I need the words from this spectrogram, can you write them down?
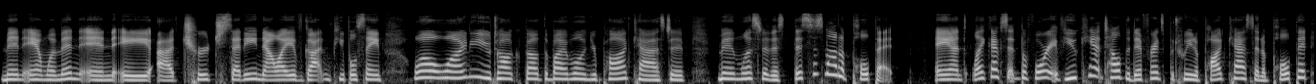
men and women in a uh, church setting. Now I have gotten people saying, well, why do you talk about the Bible on your podcast if men listen to this? This is not a pulpit. And like I've said before, if you can't tell the difference between a podcast and a pulpit,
